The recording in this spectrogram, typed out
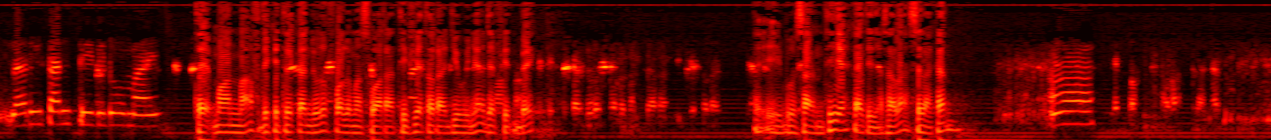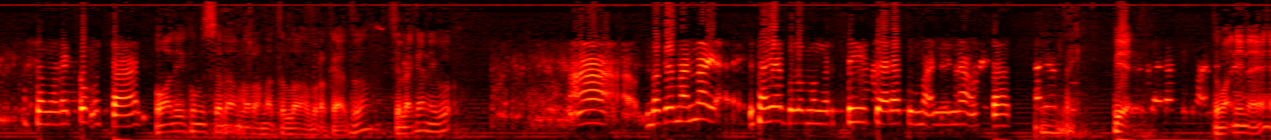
Dari Santi di Dumai. Teh, mohon maaf dikecilkan dulu volume suara TV atau radionya ada feedback. Eh, Ibu Santi ya kalau tidak salah silakan. Assalamualaikum Ustaz. Waalaikumsalam warahmatullahi wabarakatuh. Silakan Ibu. Ah, bagaimana ya? Saya belum mengerti cara tumak nina, Ustaz. Iya. Tumak nina ya?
